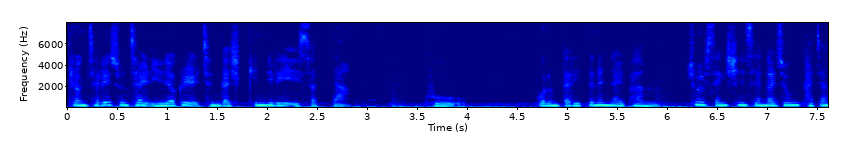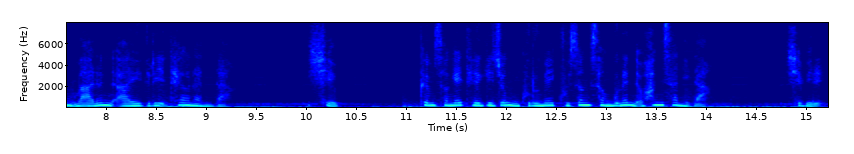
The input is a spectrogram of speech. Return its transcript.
경찰의 순찰 인력을 증가시킨 일이 있었다. 9. 보름달이 뜨는 날 밤 출생 신생아 중 가장 많은 아이들이 태어난다. 10. 금성의 대기 중 구름의 구성 성분은 황산이다. 11.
